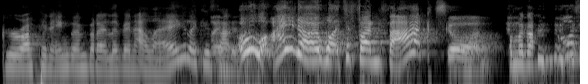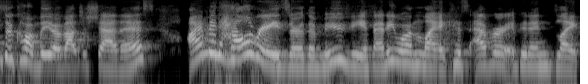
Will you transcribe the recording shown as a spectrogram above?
grew up in England but I live in LA? Like is that oh I know what's a fun fact. Go on. Oh my god, I also can't believe I'm about to share this. I'm in Hellraiser, the movie. If anyone like has ever been in like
